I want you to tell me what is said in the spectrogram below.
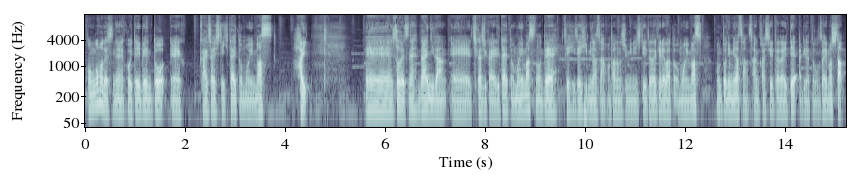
今後もですねこういったイベントを、えー、開催していきたいと思います。はい。えー、そうですね。第2弾、えー、近々やりたいと思いますのでぜひぜひ皆さんお楽しみにしていただければと思います。本当に皆さん参加していただいてありがとうございました。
